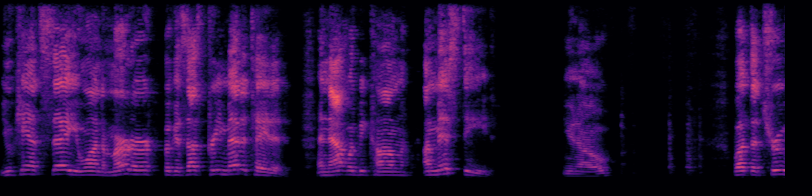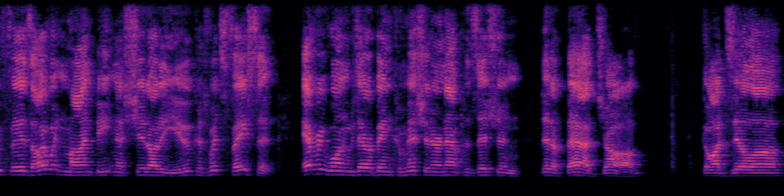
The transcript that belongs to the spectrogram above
you can't say you wanted to murder because that's premeditated. And that would become a misdeed you know. But the truth is, I wouldn't mind beating the shit out of you because let's face it, everyone who's ever been commissioner in that position did a bad job. Godzilla,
